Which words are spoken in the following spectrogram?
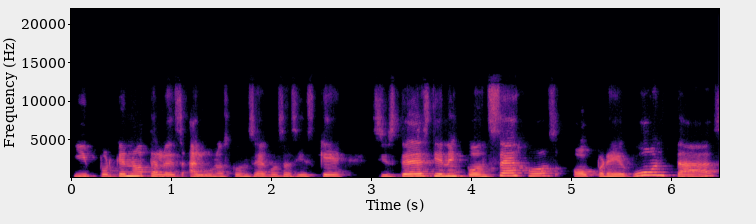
y, ¿por qué no? Tal vez algunos consejos. Así es que si ustedes tienen consejos o preguntas,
